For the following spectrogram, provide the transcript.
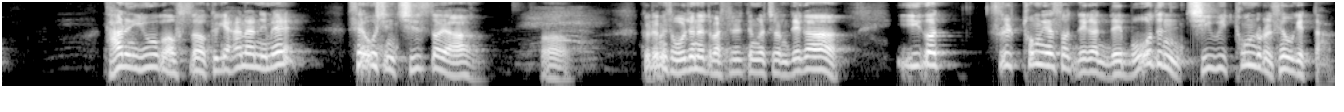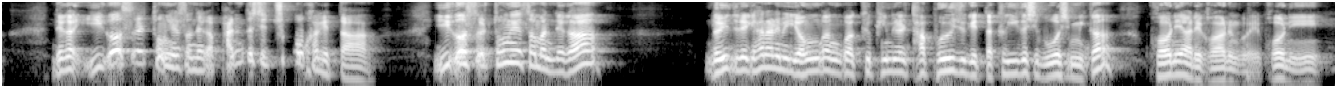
다른 이유가 없어. 그게 하나님의 세우신 질서야. 어. 그러면서 오전에도 말씀드렸던 것처럼 내가 이것을 통해서 내가 내 모든 지위 통로를 세우겠다. 내가 이것을 통해서 내가 반드시 축복하겠다. 이것을 통해서만 내가 너희들에게 하나님의 영광과 그 비밀을 다 보여주겠다. 그 이것이 무엇입니까? 권위 아래 거하는 거예요. 권위.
